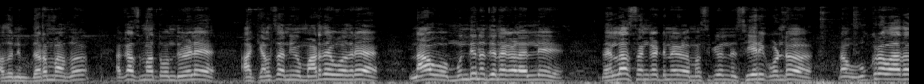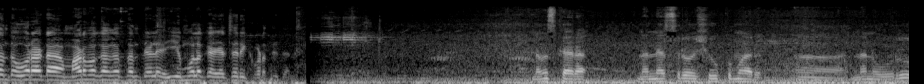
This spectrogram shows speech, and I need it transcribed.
ಅದು ನಿಮ್ಮ ಧರ್ಮ ಅದು. ಅಕಸ್ಮಾತ್ ಒಂದು ವೇಳೆ ಆ ಕೆಲಸ ನೀವು ಮಾಡದೇ ಹೋದರೆ ನಾವು ಮುಂದಿನ ದಿನಗಳಲ್ಲಿ ಎಲ್ಲ ಸಂಘಟನೆಗಳ ಮಸಗಿಯಲ್ಲಿ ಸೇರಿಕೊಂಡು ನಾವು ಉಗ್ರವಾದಂಥ ಹೋರಾಟ ಮಾಡಬೇಕಾಗತ್ತಂತೇಳಿ ಈ ಮೂಲಕ ಎಚ್ಚರಿಕೆ ಕೊಡ್ತಿದ್ದೇನೆ. ನಮಸ್ಕಾರ. ನನ್ನ ಹೆಸರು ಶಿವಕುಮಾರ್. ನನ್ನ ಊರು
